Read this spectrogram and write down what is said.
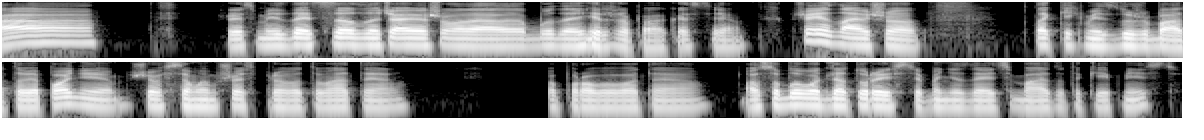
А щось мені здається, це означає, що вона буде гірша по якості. Хоча я знаю, що таких місць дуже багато в Японії, щоб самим щось приготувати, попробувати. Особливо для туристів, мені здається, багато таких місць.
